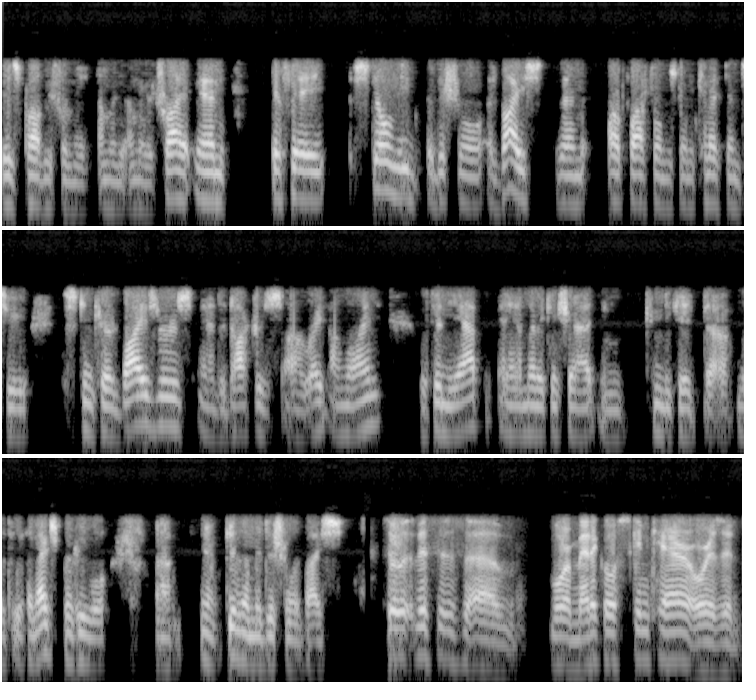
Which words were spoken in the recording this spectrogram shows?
is probably for me. I'm going to, try it. And if they still need additional advice, then our platform is going to connect them to skincare advisors and to doctors uh, right online within the app, and then they can chat and communicate uh, with with an expert who will, um, you know, give them additional advice. So this is um, more medical skincare, or is it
